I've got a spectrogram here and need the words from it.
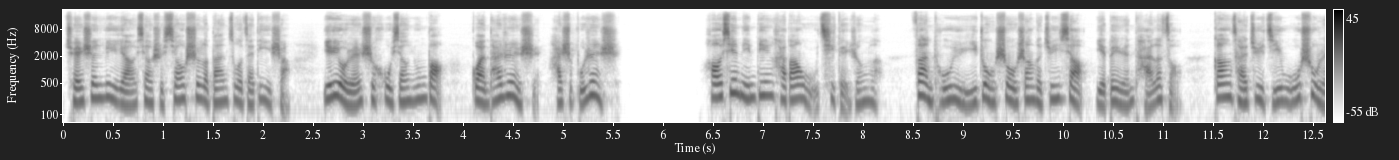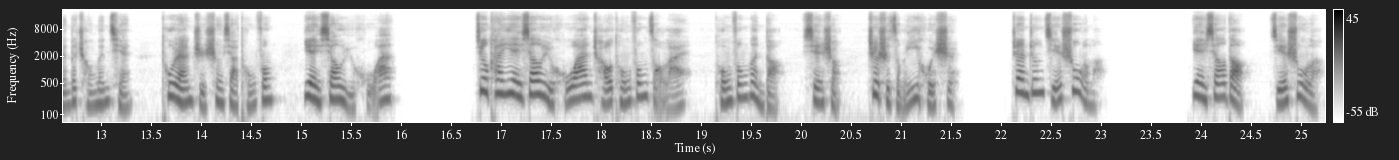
全身力量像是消失了般坐在地上；也有人是互相拥抱，管他认识还是不认识。好些民兵还把武器给扔了。范图与一众受伤的军校也被人抬了走。刚才聚集无数人的城门前，突然只剩下童风、燕霄与胡安。就看燕霄与胡安朝童风走来，童风问道：“先生，这是怎么一回事？”战争结束了吗？燕霄道：“结束了，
